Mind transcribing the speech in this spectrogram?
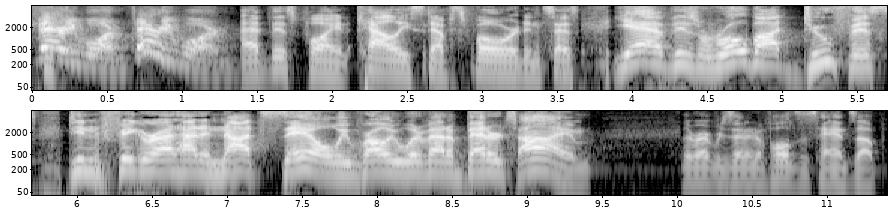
Very warm, very warm. At this point, Callie steps forward and says, "Yeah, if this robot doofus didn't figure out how to not sail, we probably would have had a better time." The representative holds his hands up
